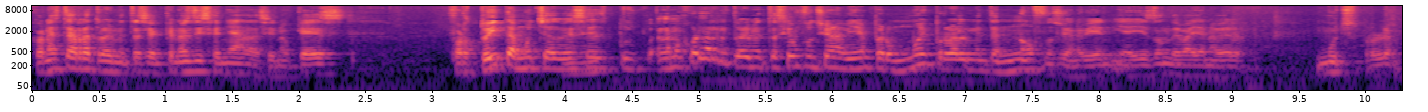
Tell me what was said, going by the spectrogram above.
con esta retroalimentación que no es diseñada, sino que es fortuita muchas veces, pues a lo mejor la retroalimentación funciona bien, pero muy probablemente no funcione bien y ahí es donde vayan a haber muchos problemas.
